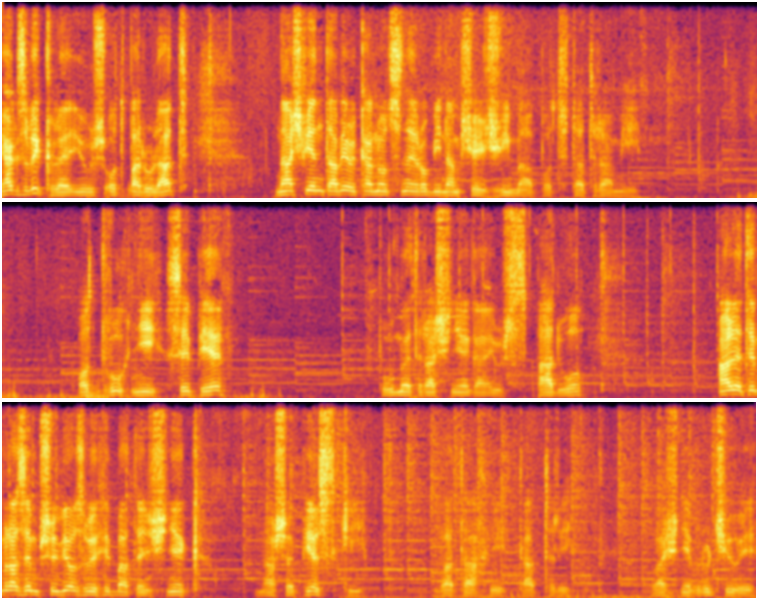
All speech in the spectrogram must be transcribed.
Jak zwykle już od paru lat na święta wielkanocne robi nam się zima pod Tatrami. Od dwóch dni sypie, pół metra śniega już spadło, ale tym razem przywiozły chyba ten śnieg nasze pieski, Watachy, Tatry. Właśnie wróciły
